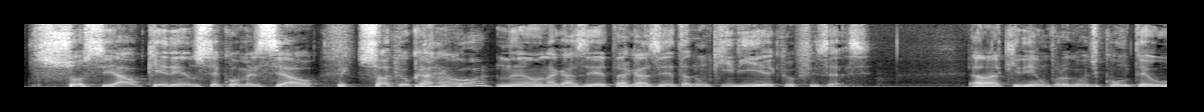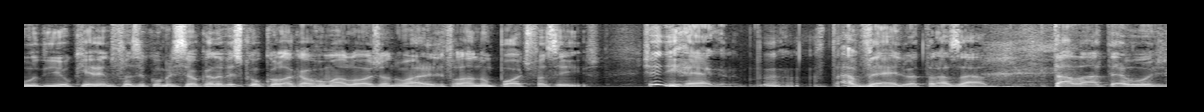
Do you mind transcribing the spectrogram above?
social querendo ser comercial. Só que o Na canal. Record? Não, na Gazeta. Na a Gazeta não queria que eu fizesse. Ela queria um programa de conteúdo e eu querendo fazer comercial. Cada vez que eu colocava uma loja no ar, ele falava: não pode fazer isso. Cheio de regra. Tá velho, atrasado. Tá lá até hoje,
